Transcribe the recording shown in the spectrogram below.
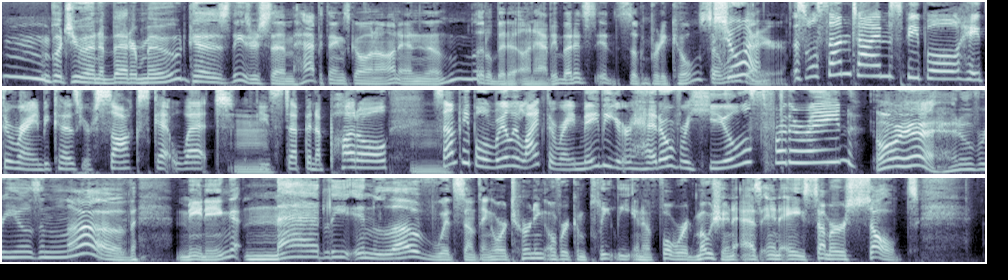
hmm, put you in a better mood because these are some happy things going on and a little bit of unhappy, but it's it's looking pretty cool. So what we got here? Well, sometimes people hate the rain because your socks get wet. If you step in a puddle. Some people really like the rain. Maybe you're head over heels for the rain. Oh yeah, head over heels in love. Meaning madly in love with something or turning over completely in a forward motion as in a somersault.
